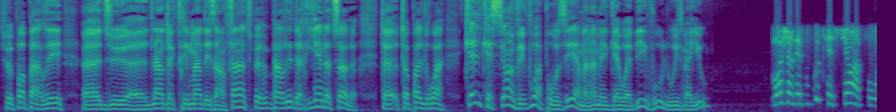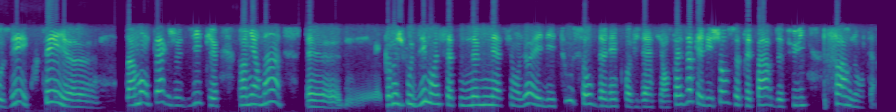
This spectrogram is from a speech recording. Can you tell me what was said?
tu peux pas parler euh, du euh, de l'endoctrinement des enfants, tu peux parler de rien de ça, t'as pas le droit. Quelle question avez-vous à poser à Mme El Gawabi, vous, Louise Mayou? Moi, j'aurais beaucoup de questions à poser. Écoutez, euh, dans mon texte, je dis que, premièrement, euh, comme je vous dis, moi, cette nomination-là, elle est tout sauf de l'improvisation. C'est-à-dire que les choses se préparent depuis fort longtemps.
